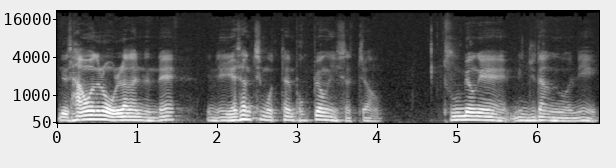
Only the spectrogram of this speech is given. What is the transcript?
이제 상원으로 올라갔는데 이제 예상치 못한 복병이 있었죠. 두 명의 민주당 의원이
